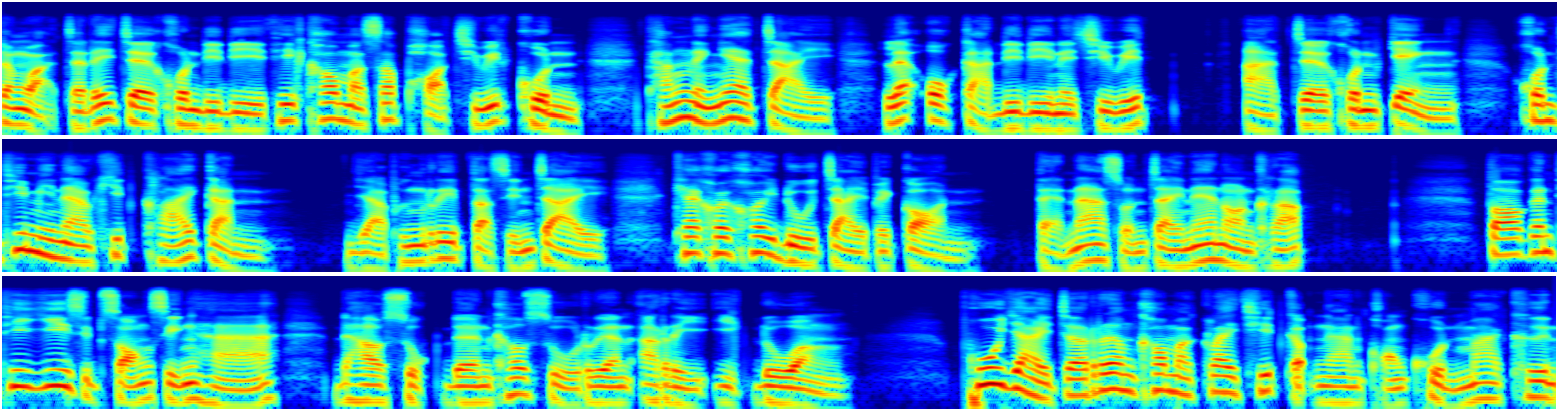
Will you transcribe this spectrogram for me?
จังหวะจะได้เจอคนดีๆ ที่เข้ามาซัพพอร์ตชีวิตคุณ ทั้งในแง่ใจและโอกาสดีๆ ในชีวิต อาจเจอคนเก่ง คนที่มีแนวคิดคล้ายกัน อย่าเพิ่งรีบตัดสินใจ แค่ค่อยๆ ดูใจไปก่อน แต่น่าสนใจแน่นอนครับ ต่อกันที่ 22 สิงหา ดาวศุกร์เดินเข้าสู่เรือนอริอีกดวง ผู้ใหญ่จะเริ่มเข้ามาใกล้ชิดกับงานของคุณมากขึ้น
